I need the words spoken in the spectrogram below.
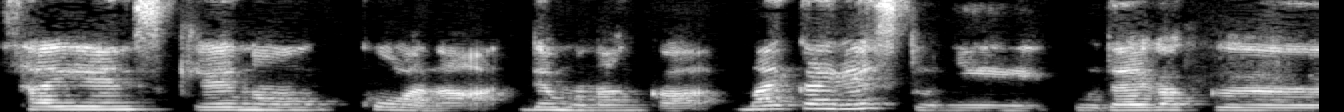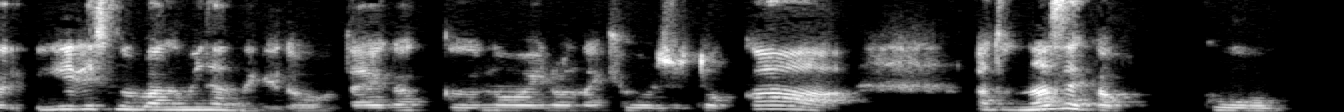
サイエンス系のコアなでもなんか毎回ゲストにこう大学イギリスの番組なんだけど大学のいろんな教授とかあとなぜかこう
